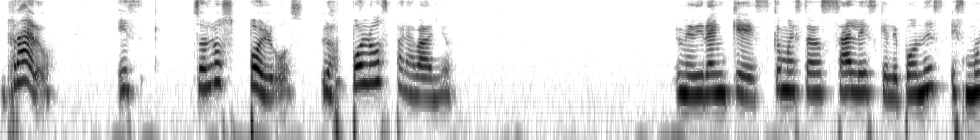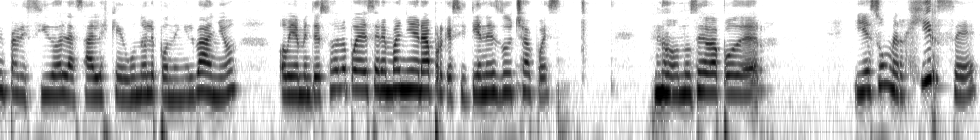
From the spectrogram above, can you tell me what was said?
raro. Es, son los polvos, los polvos para baño. Me dirán que es como estas sales que le pones, es muy parecido a las sales que uno le pone en el baño. Obviamente solo puede ser en bañera porque si tienes ducha pues no, no se va a poder. Y es sumergirse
